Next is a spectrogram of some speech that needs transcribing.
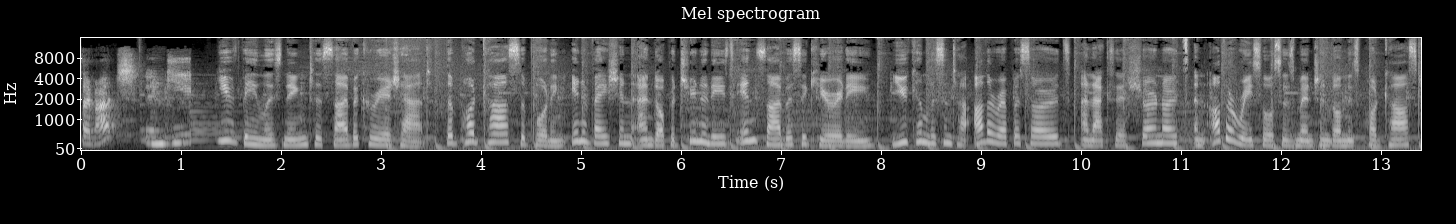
so much. Thank you. You've been listening to Cyber Career Chat, the podcast supporting innovation and opportunities in cybersecurity. You can listen to other episodes and access show notes and other resources mentioned on this podcast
